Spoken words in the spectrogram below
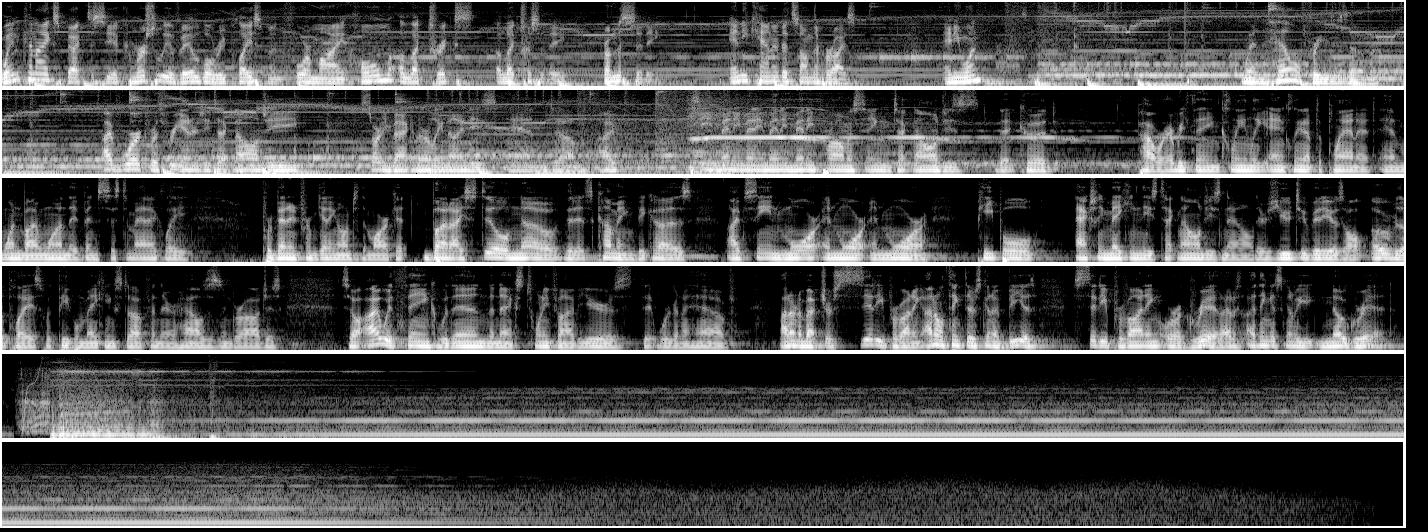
When can I expect to see a commercially available replacement for my home electrics, electricity from the city? Any candidates on the horizon? Anyone? When hell freezes over. I've worked with free energy technology starting back in the early 90s, and um, I've seen many, many, many, many promising technologies that could power everything cleanly and clean up the planet. And one by one, they've been systematically prevented from getting onto the market. But I still know that it's coming because I've seen more and more and more people actually making these technologies now. There's YouTube videos all over the place with people making stuff in their houses and garages. So I would think within the next 25 years that we're going to have I don't know about your city providing. I don't think there's going to be a city providing or a grid. I, I think it's going to be no grid.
